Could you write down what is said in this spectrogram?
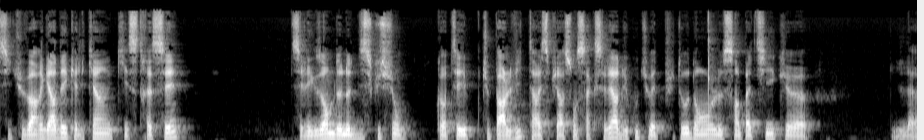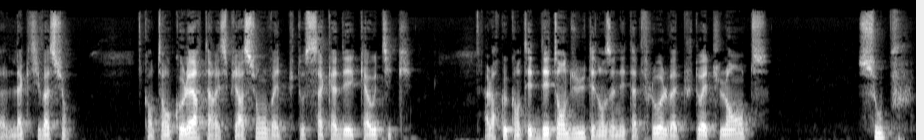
Si tu vas regarder quelqu'un qui est stressé, c'est l'exemple de notre discussion. Quand tu parles vite, ta respiration s'accélère, du coup, tu vas être plutôt dans le sympathique, euh, l'activation. Quand tu es en colère, ta respiration va être plutôt saccadée, chaotique. Alors que quand tu es détendu, tu es dans un état de flow, elle va plutôt être lente, souple,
